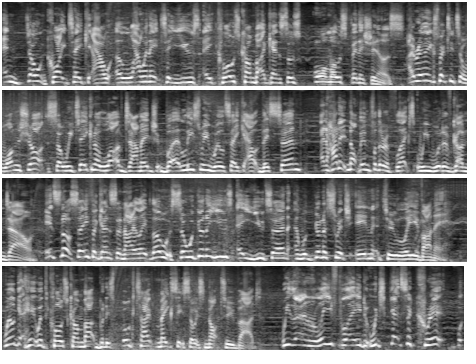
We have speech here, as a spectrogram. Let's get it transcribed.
and don't quite take it out, allowing it to use a close combat against us, almost finishing us. I really expected to one-shot, so we've taken a lot of damage, but at least we will take it out this turn. and had it not been for the reflect, we would have gone down. It's not safe against Annihilape though, so we're to use a U-turn and we're to switch in to Leavanny. We'll get hit with close combat, but its bug type makes it so it's not too bad. We then Leaf Blade, which gets a crit, but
